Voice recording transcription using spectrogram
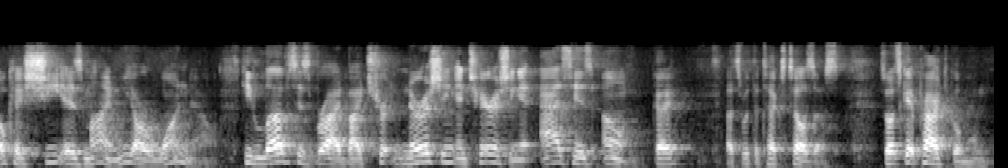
okay, she is mine. We are one now. He loves his bride by ch- nourishing and cherishing it as his own, okay? That's what the text tells us. So let's get practical, man.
